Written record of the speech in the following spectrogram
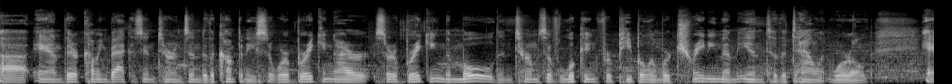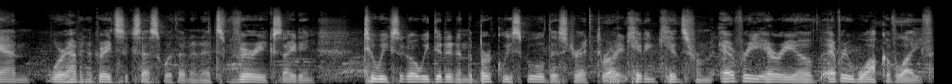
uh, and they're coming back as interns into the company. So we're breaking our sort of breaking the mold in terms of looking for people, and we're training them into the talent world, and we're having a great success with it, and it's very exciting. Two weeks ago, we did it in the Berkeley School District. Right. We're getting kids from every area of every walk of life.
